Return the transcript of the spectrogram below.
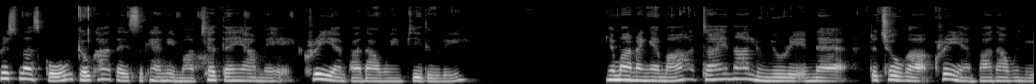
ခရစ်စမတ်ကိုဒုက္ခသည်စခန်းတွေမှာဖြတ်သန်းရမယ်ခရိယန်ဘာသာဝင်ပြည်သူတွေမြန်မာနိုင်ငံမှာတိုင်းသားလူမျိုးတွေအနက်တချို့ကခရိယန်ဘာသာဝင်တွေ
